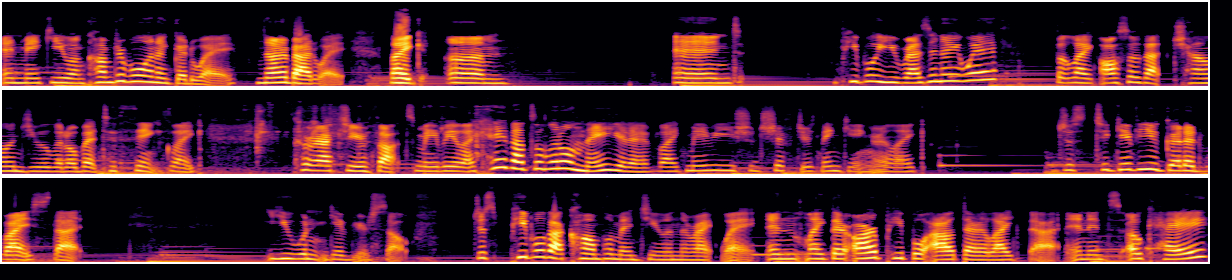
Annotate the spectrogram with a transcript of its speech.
and make you uncomfortable in a good way, not a bad way. Like, um, and people you resonate with, but like also that challenge you a little bit to think, like, correct your thoughts. Maybe like, hey, that's a little negative. Like, maybe you should shift your thinking, or like, just to give you good advice that you wouldn't give yourself just people that complement you in the right way. And like there are people out there like that and it's okay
